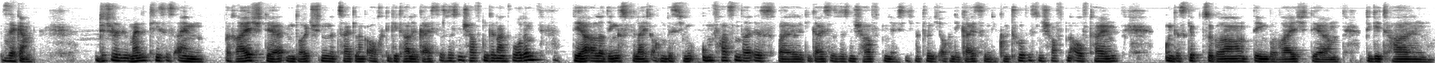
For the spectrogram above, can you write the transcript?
Sehr gern. Digital Humanities ist ein Bereich, der im Deutschen eine Zeit lang auch digitale Geisteswissenschaften genannt wurde, der allerdings vielleicht auch ein bisschen umfassender ist, weil die Geisteswissenschaften sich natürlich auch in die Geistes- und die Kulturwissenschaften aufteilen. Und es gibt sogar den Bereich der digitalen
